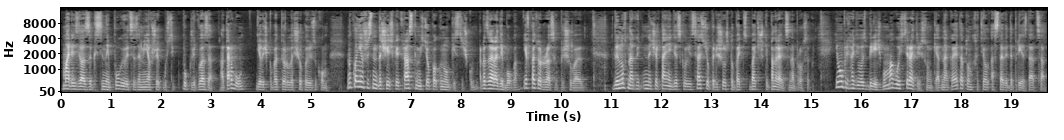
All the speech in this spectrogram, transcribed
Марья взяла за костяные пуговицы, заменявшие кукле глаза. «Оторву!» Девочка подперла щеку языком. Наклонившись над дощечкой красками, Степа окунул кисточку. «Раза ради бога! Я в который раз их пришиваю!» Взглянув на начертание детского лица, Степа решил, что батюшке понравится набросок. Ему приходилось беречь бумагу и стирать рисунки, однако этот он хотел оставить до приезда отца.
